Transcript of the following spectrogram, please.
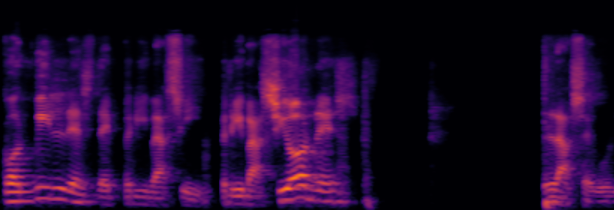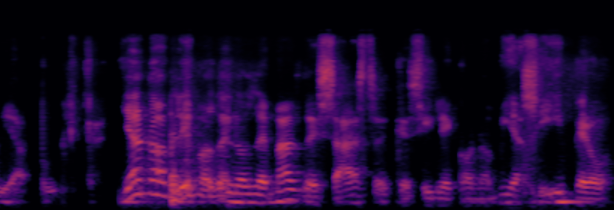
con miles de privaciones, la seguridad pública. Ya no hablemos de los demás desastres, que si la economía sí, pero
